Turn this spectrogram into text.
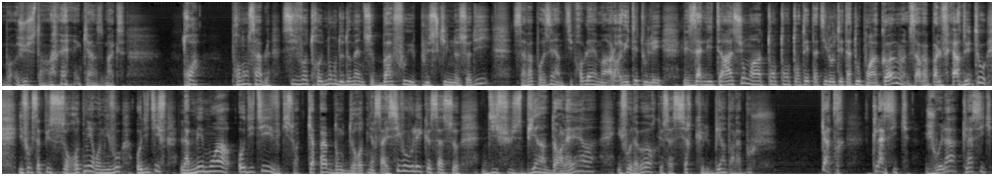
bon, juste, hein, 15 max. 3 prononçable. Si votre nom de domaine se bafouille plus qu'il ne se dit, ça va poser un petit problème. Hein. Alors évitez toutes les, les allitérations, hein, tonton, tontétatilotétatou.com, ça va pas le faire du tout. Il faut que ça puisse se retenir au niveau auditif. La mémoire auditive qui soit capable donc de retenir ça. Et si vous voulez que ça se diffuse bien dans l'air, il faut d'abord que ça circule bien dans la bouche. 4 classique. Jouez-la classique.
